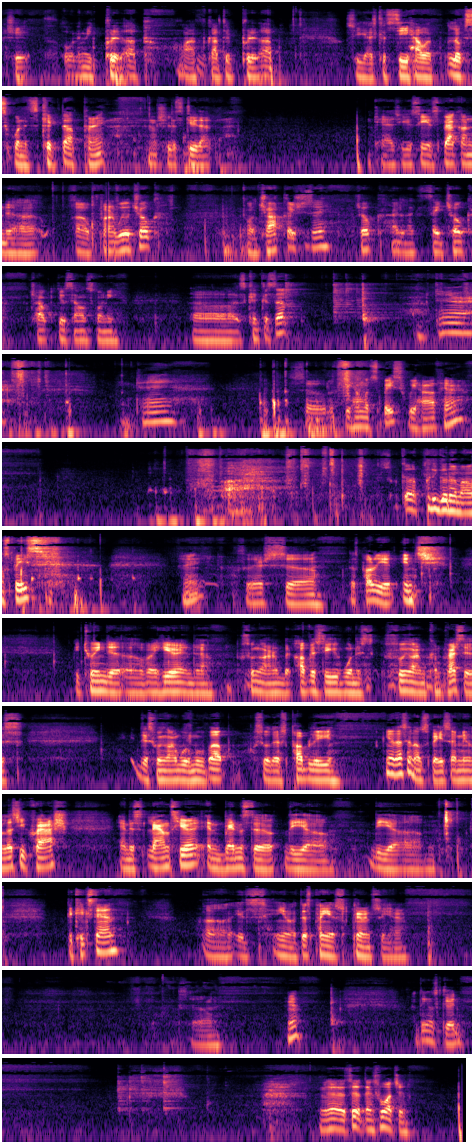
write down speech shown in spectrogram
Actually, oh, let me put it up. Oh, I forgot to put it up so you guys could see how it looks when it's kicked up, right? Actually, let's do that. Okay, as you can see, it's back on the uh, front wheel choke, or chock, I should say. Choke, I like to say choke. Chock just sounds funny. Uh, let's kick this up. Right there. Okay. So let's see how much space we have here. Uh, so we've got a pretty good amount of space. Right. So there's uh, that's probably an inch between the uh, right here and the swing arm. But obviously, when the swing arm compresses, the swing arm will move up. So there's probably yeah, that's enough space. I mean, unless you crash and this lands here and bends the the uh, the um, the kickstand, uh, it's you know there's plenty of clearance here. So yeah, I think it's good. Yeah, that's it. Thanks for watching.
